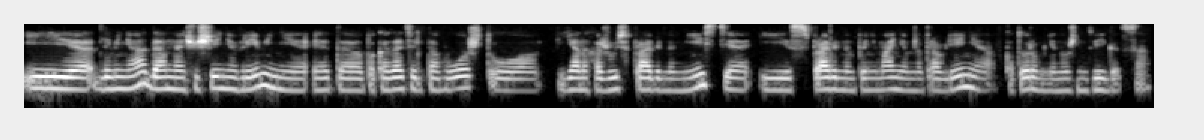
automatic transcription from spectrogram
И для меня данное ощущение времени– это показатель того, что я нахожусь в правильном месте и с правильным пониманием направления, в котором мне нужно двигаться.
